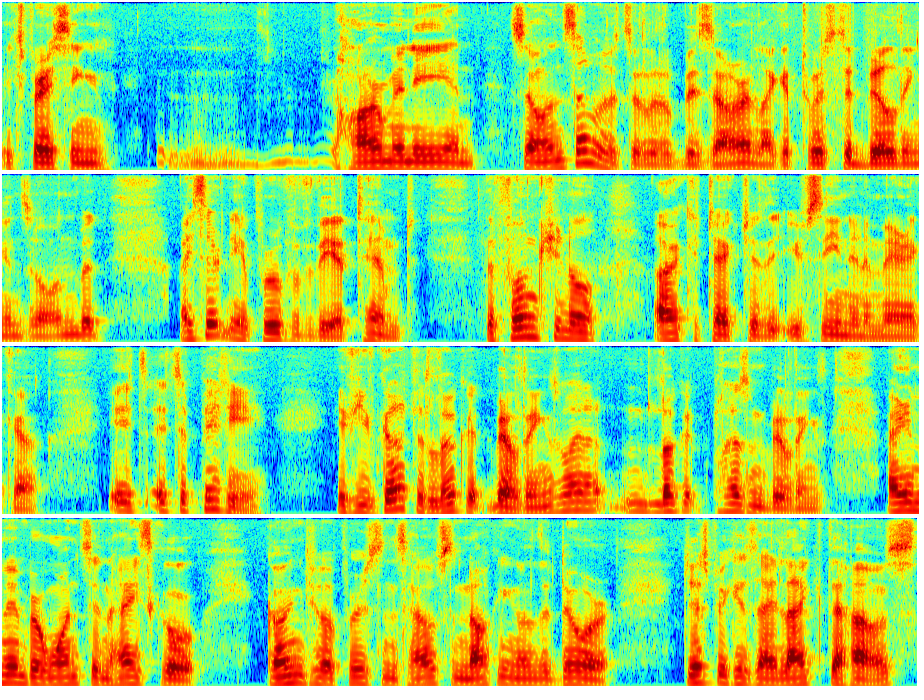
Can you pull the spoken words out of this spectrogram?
expressing harmony and so on. Some of it's a little bizarre, like a twisted building and so on. But I certainly approve of the attempt. The functional architecture that you've seen in America, it's it's a pity. If you've got to look at buildings, why not look at pleasant buildings? I remember once in high school going to a person's house and knocking on the door just because I liked the house.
